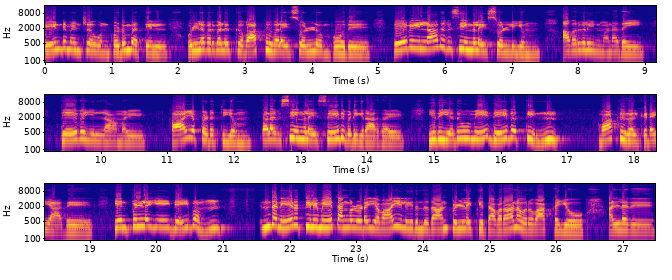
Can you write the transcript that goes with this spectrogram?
வேண்டுமென்ற உன் குடும்பத்தில் உள்ளவர்களுக்கு வாக்குகளை சொல்லும் போது தேவையில்லாத விஷயங்களை சொல்லியும் அவர்களின் மனதை தேவையில்லாமல் காயப்படுத்தியும் பல விஷயங்களை செய்து விடுகிறார்கள். இது எதுவுமே தெய்வத்தின் வாக்குகள் கிடையாது. என் பிள்ளையை தெய்வம் எந்த நேரத்திலுமே தங்களுடைய வாயில் இருந்துதான் பிள்ளைக்கு தவறான ஒரு வாக்கையோ அல்லது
